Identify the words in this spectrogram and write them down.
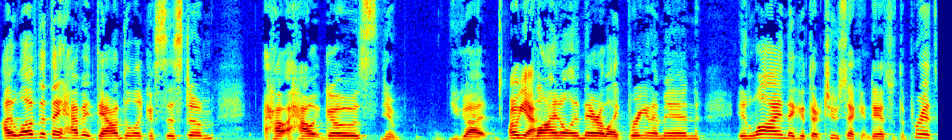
I love that they have it down to like a system how how it goes. You know, you got Oh, yeah. Lionel in there like bringing them in in line. They get their two second dance with the prince.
